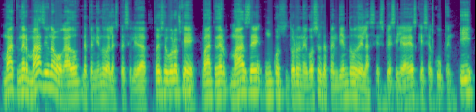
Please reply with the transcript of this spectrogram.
van a tener más de un abogado dependiendo de la especialidad. Estoy seguro que van a tener más de un consultor de negocios dependiendo de las especialidades que se ocupen. ¿Y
